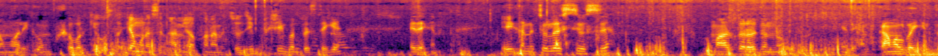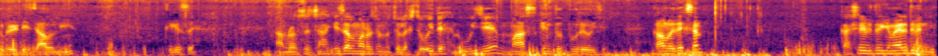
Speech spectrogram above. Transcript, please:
আসসালামু আলাইকুম। সবার কি অবস্থা? কেমন আছেন? আমি আফান, আমি চলছি ফিশিং কনফারেন্স থেকে। এই দেখেন, এইখানে চলে আসছি হচ্ছে মাছ ধরার জন্য। এই দেখেন, কামাল ভাই কিন্তু রেডি জাল নিয়ে। ঠিক আছে? আমরা হচ্ছে ঝাঁকি জাল মারার জন্য চলে আসছি। ওই দেখেন, ওই যে মাছ কিন্তু দূরে, ওই যে। কামাল ভাই, দেখছেন? কাশের ভিতরে কি মেরে দিবেন নি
